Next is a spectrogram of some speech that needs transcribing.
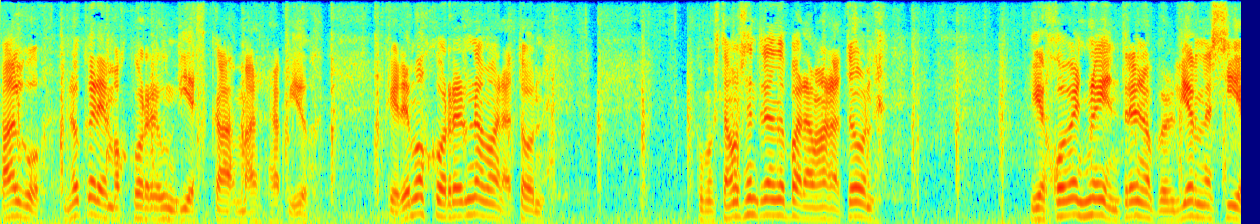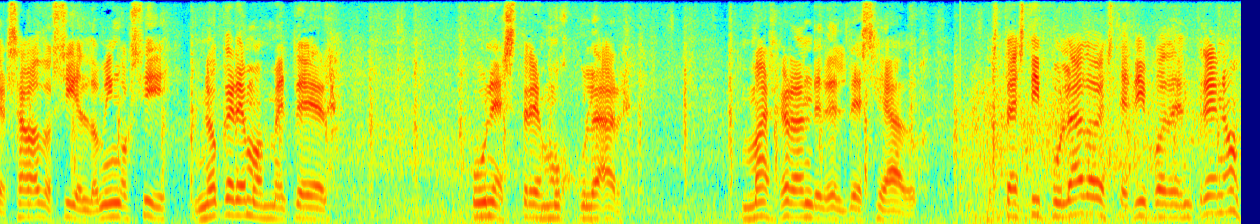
algo. No queremos correr un 10k más rápido. Queremos correr una maratón. Como estamos entrenando para maratón y el jueves no hay entreno pero el viernes sí, el sábado sí, el domingo sí no queremos meter un estrés muscular más grande del deseado está estipulado este tipo de entreno,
